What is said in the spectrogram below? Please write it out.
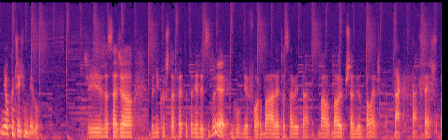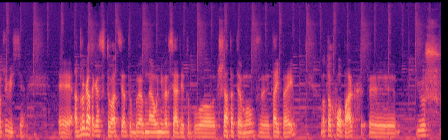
nie ukończyliśmy biegu. Czyli w zasadzie o wyniku sztafety to nie decyduje głównie forma, ale czasami ta ma, mały przedmiot pałeczka. Tak, tak, też, oczywiście. E, A druga taka sytuacja to byłem na uniwersjadzie, to było 3 lata temu w Tajpej. No to chłopak y, już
